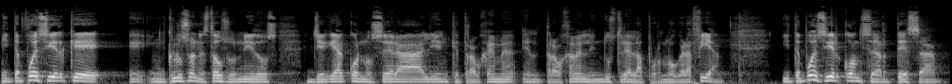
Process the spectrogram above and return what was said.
Y te puedo decir que eh, incluso en Estados Unidos llegué a conocer a alguien que trabajaba en, trabajaba en la industria de la pornografía. Y te puedo decir con certeza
